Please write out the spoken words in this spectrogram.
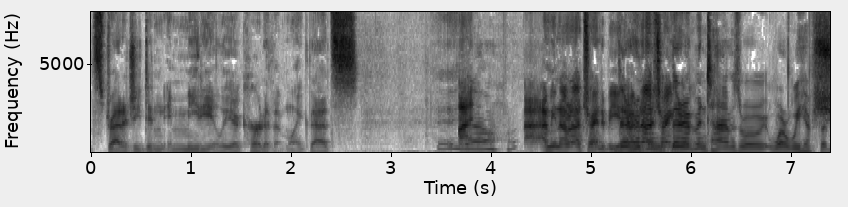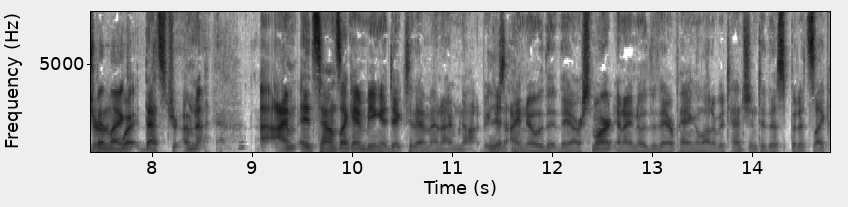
strategy didn't immediately occur to them? Like, that's, you I- know, I I mean, I'm not trying to be, there I'm have not been trying there have been times where we, where we have Sure, been like, wh- that's true. I'm not. I- I'm. It sounds like I'm being a dick to them, and I'm not because Yeah. I know that they are smart, and I know that they are paying a lot of attention to this. But it's like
